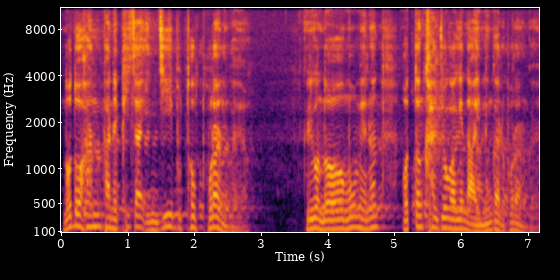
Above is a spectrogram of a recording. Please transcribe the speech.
너도 한 판의 피자인지부터 보라는 거예요. 그리고 너 몸에는 어떤 칼 조각이 나 있는가를 보라는 거예요.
